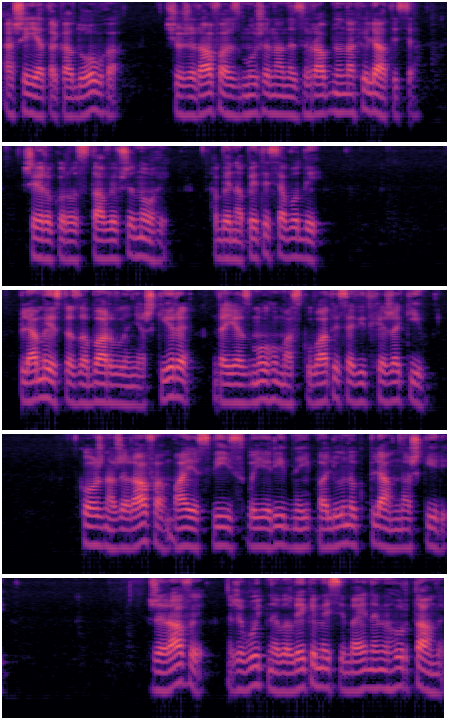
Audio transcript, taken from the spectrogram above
а шия така довга, що жирафа змушена незграбно нахилятися, широко розставивши ноги, аби напитися води. Плямисте забарвлення шкіри дає змогу маскуватися від хижаків. Кожна жирафа має свій своєрідний малюнок плям на шкірі. Жирафи живуть невеликими сімейними гуртами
